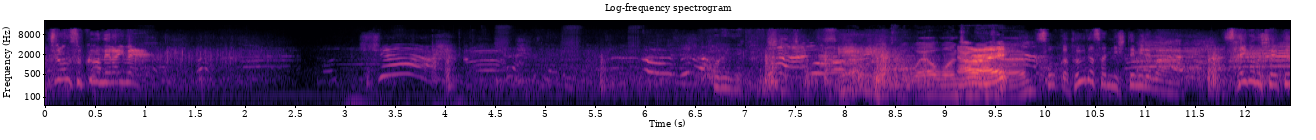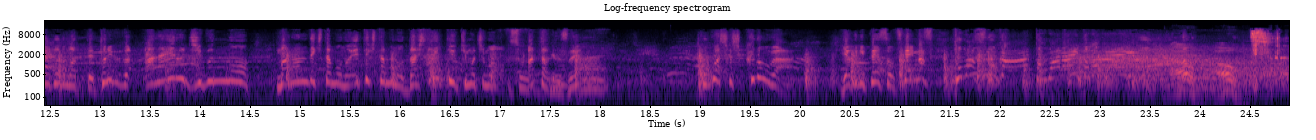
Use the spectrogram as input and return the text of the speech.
もちろんそこの狙い目。これで返し well one times. そうか豊田さんにしてみれば最後の試合ということもあってとにかくあらゆる自分の学んできたもの得てきたものを出したいという気持ちもあったわけですね。はい。ここはしかし工藤が逆にペースを使います。飛ばすのか飛ばない飛ばない Oh, oh.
